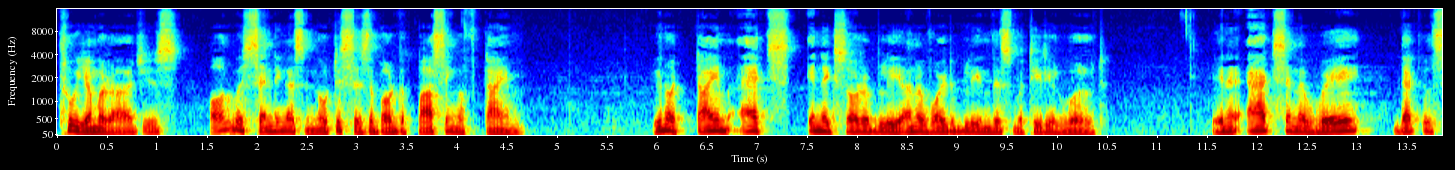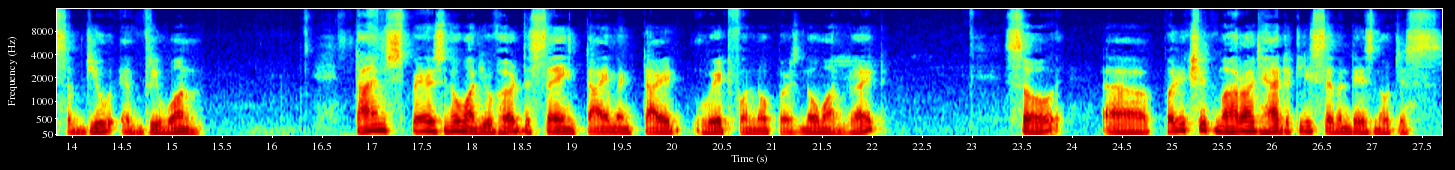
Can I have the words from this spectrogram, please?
through Yamaraj is always sending us notices about the passing of time. You know, time acts inexorably, unavoidably in this material world. It acts in a way that will subdue everyone. Time spares no one. You've heard the saying, time and tide wait for no person, no one, right? So, uh, Parikshit Maharaj had at least seven days' notice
